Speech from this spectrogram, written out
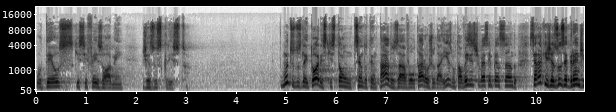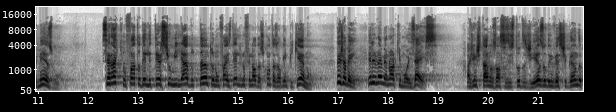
o Deus que se fez homem, Jesus Cristo. Muitos dos leitores que estão sendo tentados a voltar ao judaísmo talvez estivessem pensando: será que Jesus é grande mesmo? Será que o fato dele ter se humilhado tanto não faz dele, no final das contas, alguém pequeno? Veja bem, ele não é menor que Moisés. A gente está nos nossos estudos de Êxodo investigando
